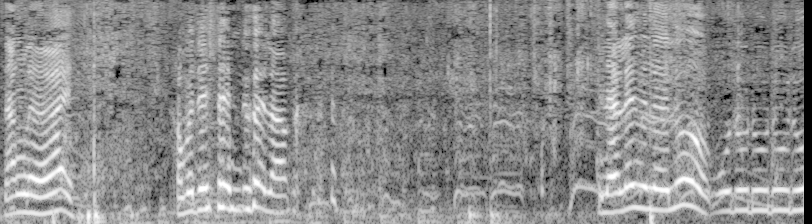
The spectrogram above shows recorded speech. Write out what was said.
ไม่ต้องเลย เขาไม่ได้เล่นด้วยหรอกนี่นะเล่นไปเลยลูกอูดูดูดูดู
